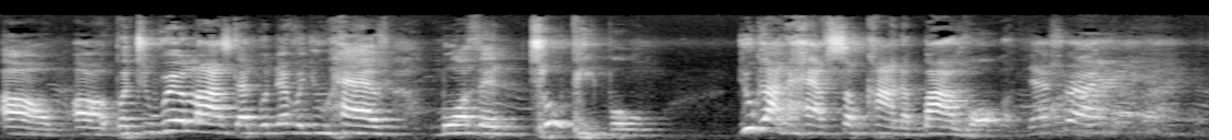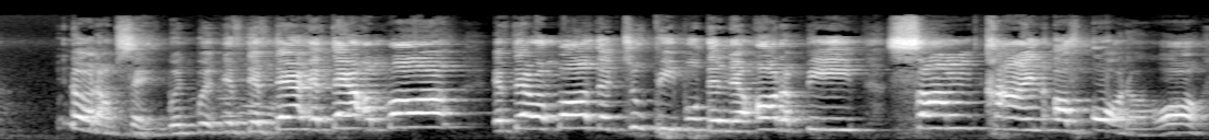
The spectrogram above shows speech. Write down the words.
Um, uh, but you realize that whenever you have more than two people, you got to have some kind of bylaw. That's right. You know what I'm saying? But, but if, if, there, if there are more if there are more than two people, then there ought to be some kind of order or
